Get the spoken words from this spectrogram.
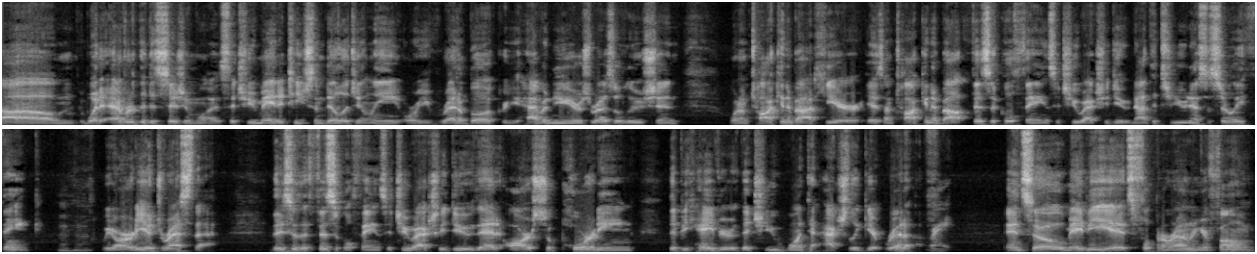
um, whatever the decision was that you made to teach them diligently, or you've read a book, or you have a New Year's resolution, what I'm talking about here is I'm talking about physical things that you actually do, not that you necessarily think. Mm-hmm. We already addressed that. These are the physical things that you actually do that are supporting the behavior that you want to actually get rid of. Right. And so maybe it's flipping around on your phone,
